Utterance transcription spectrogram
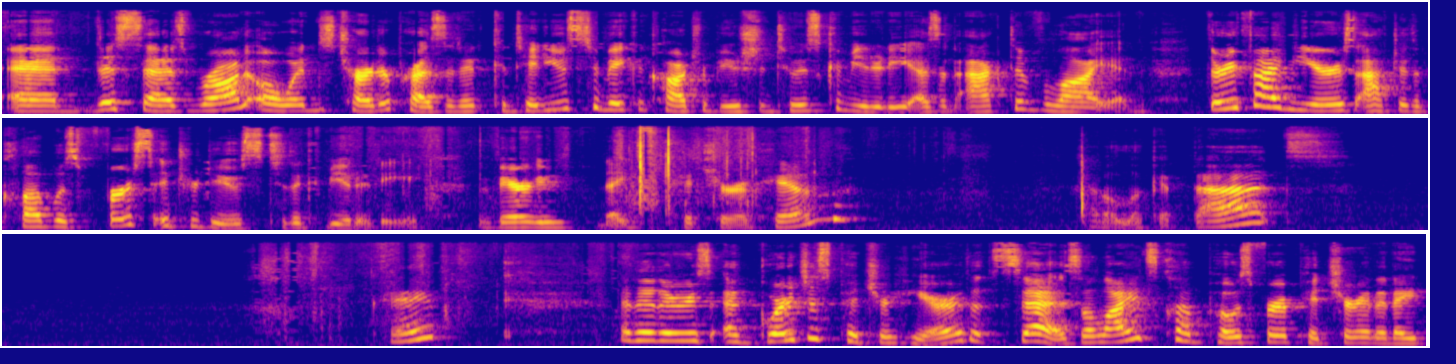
And this says, Ron Owens, charter president, continues to make a contribution to his community as an active lion 35 years after the club was first introduced to the community. Very nice picture of him. Have a look at that. Okay. And then there's a gorgeous picture here that says, the Lions Club posed for a picture in the,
